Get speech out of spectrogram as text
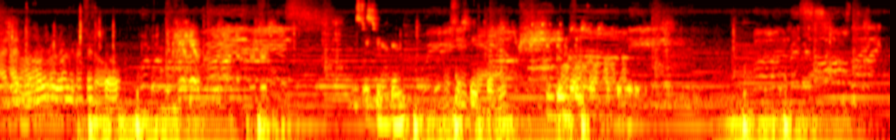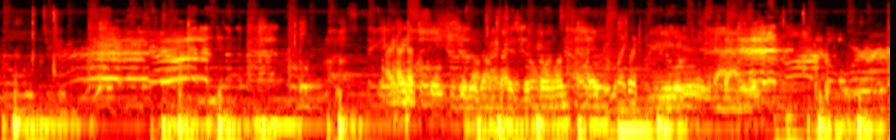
I don't want to run crystal. you can't run the crystal. Yes, you can. Yes, you can. I got stationed in the side just for one head. It's like really bad. That's not a word.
